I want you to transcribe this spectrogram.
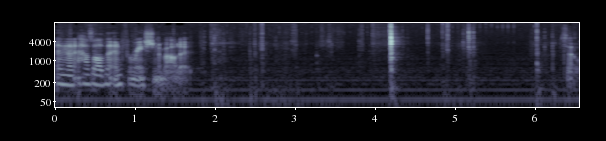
And then it has all the information about it. So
